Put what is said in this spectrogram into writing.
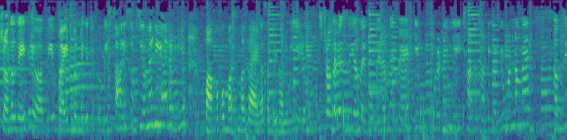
स्ट्रगल देख रहे हो आप ये वाइट करने के चक्कर में सारी सब्ज़ियाँ मैंने यहाँ रख दी है। पापा को मस्त मज़ा आएगा सब्ज़ी खाने में ये लोग स्ट्रगल इज़ रियल देखो मेरा मैं बैठ के पूरे टाइम यही छाटा छाटी करती हूँ वरना मैं सब्ज़ी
